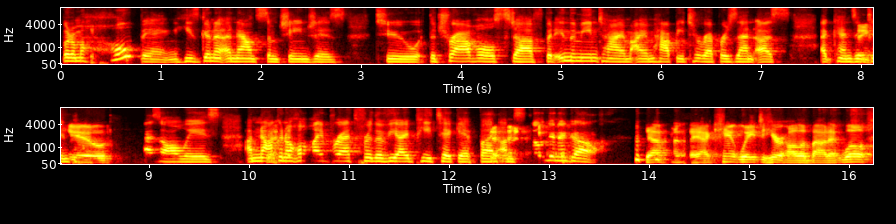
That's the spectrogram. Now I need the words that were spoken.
But I'm hoping he's going to announce some changes to the travel stuff. But in the meantime, I am happy to represent us at Kensington. Thank you. As always, I'm not going to hold my breath for the VIP ticket, but I'm still going to go. Definitely. I can't wait to hear all about it. Well,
